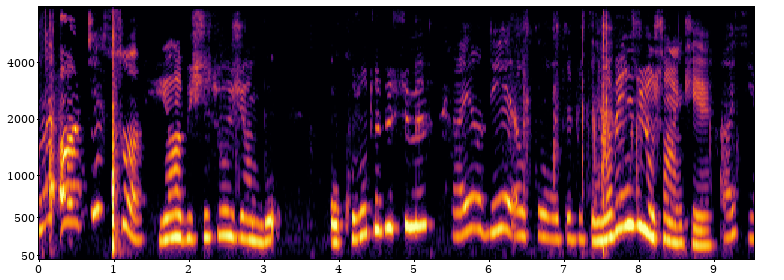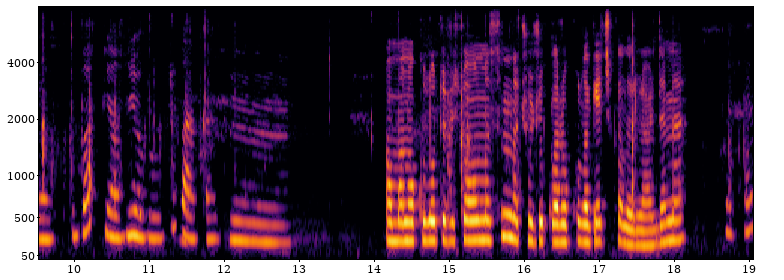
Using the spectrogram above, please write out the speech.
Bunu önce sor. Ya bir şey söyleyeceğim. Bu okul otobüsü mü? Hayır değil okulda bir Ona benziyor sanki. Ay yok. Bak yazıyor burada bakın. Hmm. Aman okul otobüsü olmasın da çocuklar okula geç kalırlar değil mi? Hı hı,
